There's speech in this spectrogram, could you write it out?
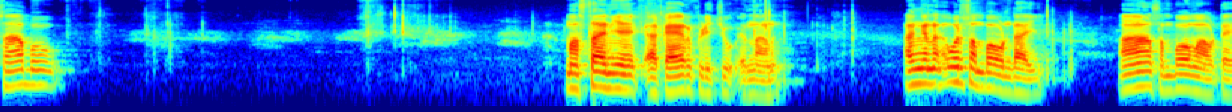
സാബു മസ്താനിയെ കയറി പിടിച്ചു എന്നാണ്. അങ്ങനെ ഒരു സംഭവം ഉണ്ടായി. ആ സംഭവമാവട്ടെ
